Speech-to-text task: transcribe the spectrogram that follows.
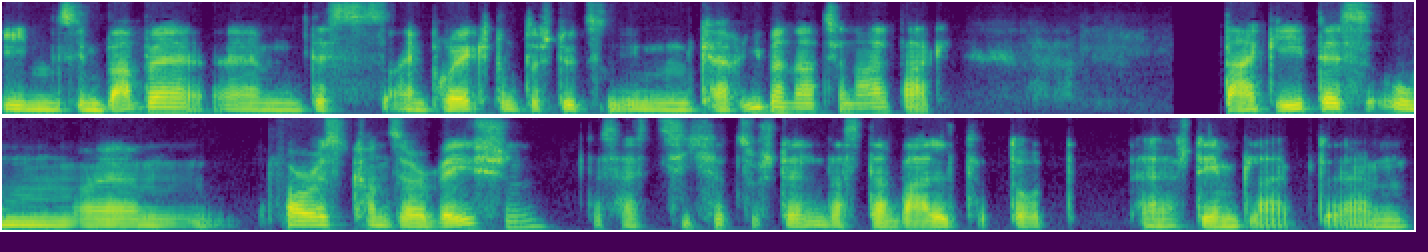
in Simbabwe ähm, das ein Projekt unterstützen im Kariba Nationalpark. Da geht es um ähm, Forest Conservation, das heißt sicherzustellen, dass der Wald dort äh, stehen bleibt. Ähm,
